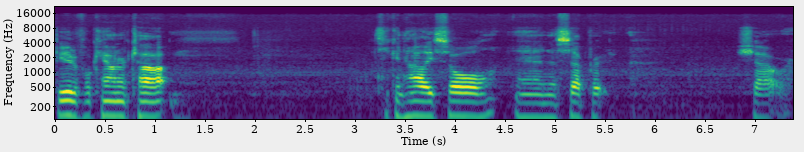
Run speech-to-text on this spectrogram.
Beautiful countertop. Highly Sole and a separate shower.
